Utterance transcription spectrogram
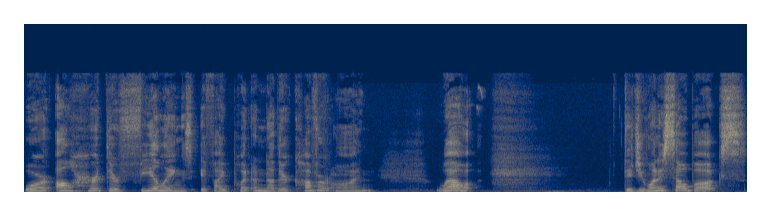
or I'll hurt their feelings if I put another cover on. Well, did you want to sell books?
